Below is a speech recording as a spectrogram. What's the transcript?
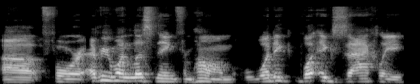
Uh, for everyone listening from home, what what exactly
